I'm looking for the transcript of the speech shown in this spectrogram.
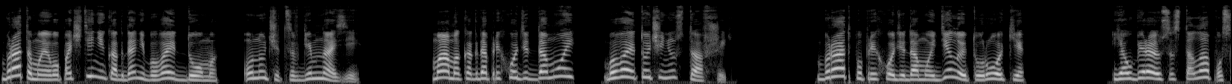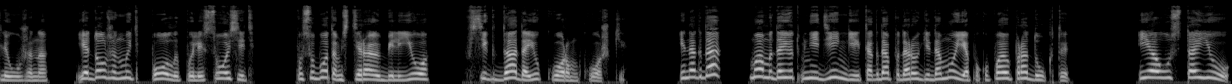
Брата моего почти никогда не бывает дома, он учится в гимназии. Мама, когда приходит домой, бывает очень уставшей. Брат по приходе домой делает уроки. Я убираю со стола после ужина, я должен мыть пол и пылесосить, по субботам стираю белье, всегда даю корм кошке. Иногда мама дает мне деньги, и тогда по дороге домой я покупаю продукты. Я устаю.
